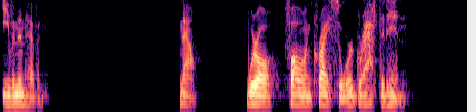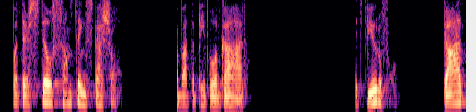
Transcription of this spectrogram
even in heaven. Now, we're all following Christ, so we're grafted in. But there's still something special about the people of God. It's beautiful. God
